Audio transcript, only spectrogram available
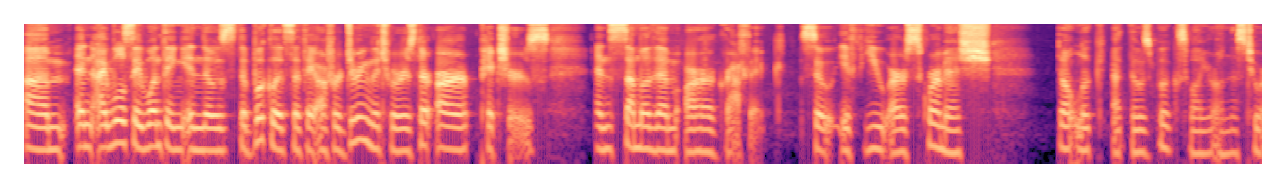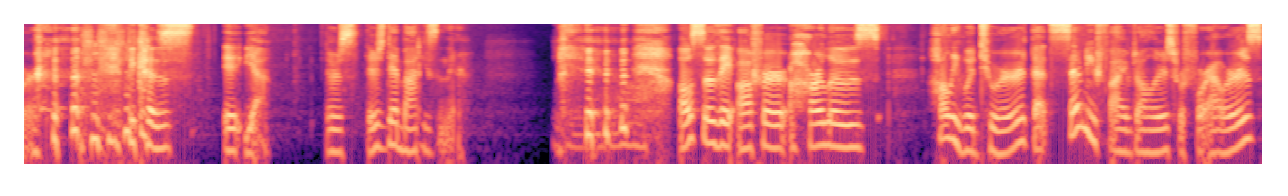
Um, and I will say one thing in those the booklets that they offer during the tours, there are pictures, and some of them are graphic. So if you are squirmish, don't look at those books while you're on this tour, because it yeah, there's there's dead bodies in there. Also, they offer Harlow's Hollywood tour. That's $75 for four hours.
